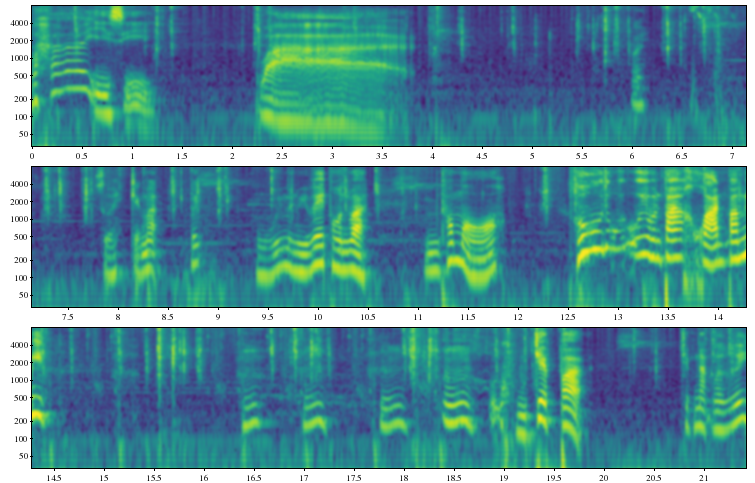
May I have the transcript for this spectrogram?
ว้าอีซี่ว้าเสวยเก่งมากเฮ้ยโอ้ยมันมีเวทมนต์ว่ะมีพ่อหมอ โอ้ยโอ้ยมันปาขวานปามีดอืมอืมอืมอืมโอ้โหเจ็บปะเจ็บหนักเลย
